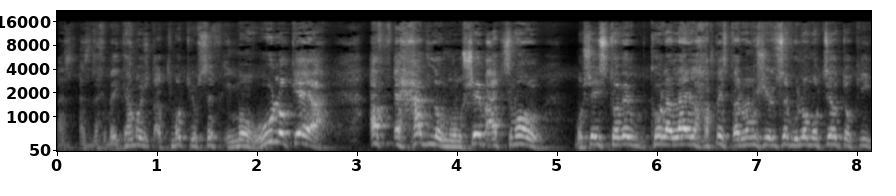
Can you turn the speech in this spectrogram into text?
אז, אז ויקח את עצמות יוסף עמו, הוא לוקח, אף אחד לא, משה בעצמו, משה הסתובב כל הלילה לחפש את ארונו של יוסף, הוא לא מוצא אותו, כי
